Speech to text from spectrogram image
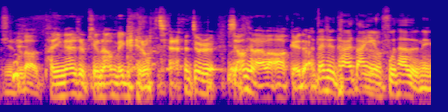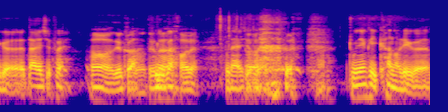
你知道，他应该是平常没给什么钱，就是想起来了啊，给点。但是他还答应付他的那个大学学费，啊，有可能，对，那还好点儿。付大学学费。啊 中间可以看到这个，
